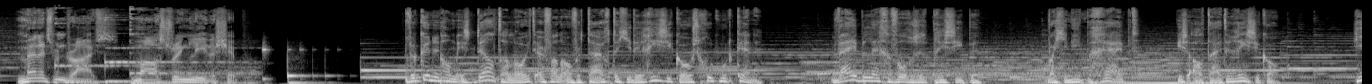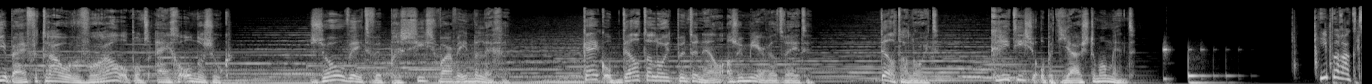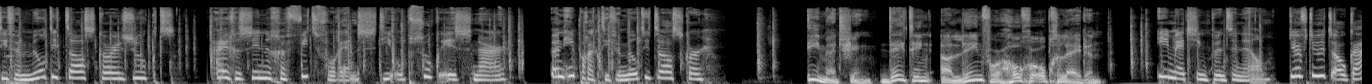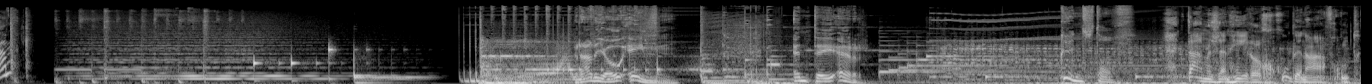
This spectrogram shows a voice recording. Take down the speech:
Management Drives. Mastering Leadership. We kunnen is Deltaloid ervan overtuigd dat je de risico's goed moet kennen. Wij beleggen volgens het principe... wat je niet begrijpt, is altijd een risico. Hierbij vertrouwen we vooral op ons eigen onderzoek. Zo weten we precies waar we in beleggen. Kijk op deltaloid.nl als u meer wilt weten. Deltaloid. Kritisch op het juiste moment. Hyperactieve multitasker zoekt eigenzinnige fietsforens... die op zoek is naar een hyperactieve multitasker. E-matching. Dating alleen voor hoger opgeleiden. E-matching.nl. Durft u het ook aan? Radio 1. NTR. Kunststof. Dames en heren, goedenavond.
